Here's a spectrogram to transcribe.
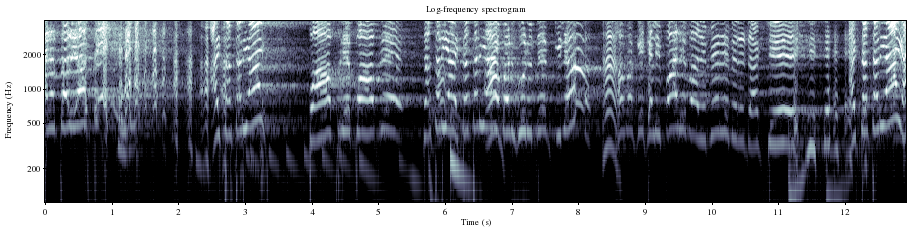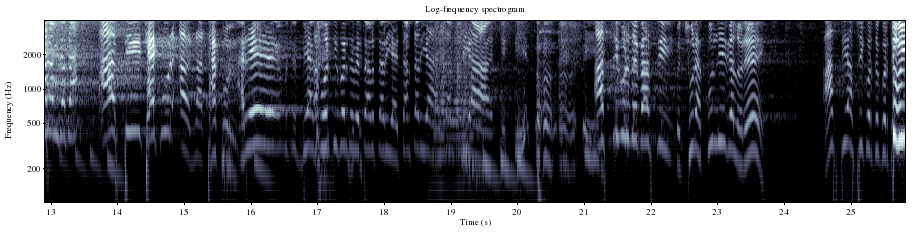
তাড়াতাড়ি আসি। আয় তাড়াতাড়ি আয়। বাপ রে বাপ রে তাড়াতাড়ি আয় তাড়াতাড়ি আয়। আমার গুরুদেব কিনা হ্যাঁ। আমাকে খালি বারে বারে বেড়ে বেড়ে ডাকছে। আয় তাড়াতাড়ি আয় হারামজাদা। আসি ঠাকুর। না ঠাকুর। আরে ব্যাগ ভর্তি করে দেবে। তাড়াতাড়ি আয় তাড়াতাড়ি আয় তাড়াতাড়ি আয়। আসছি গুরুদেব আসছি। ছুড়া কোন দিয়ে গেল রে? আসি আসি করতে করতে। তুই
